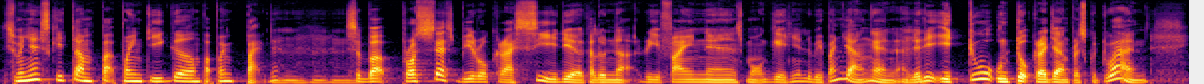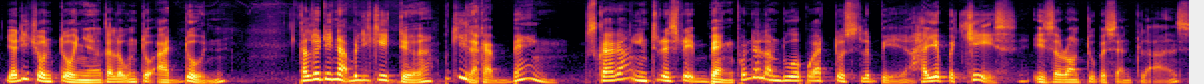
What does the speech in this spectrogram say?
sebenarnya sekitar 4.3 4.4 dah. Hmm. Sebab proses birokrasi dia kalau nak refinance mortgage-nya lebih panjang kan. Hmm. Jadi itu untuk kerajaan persekutuan. Jadi contohnya kalau untuk adun kalau dia nak beli kereta, pergilah kat bank. Sekarang interest rate bank pun dalam 2% lebih. Higher purchase is around 2% plus.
